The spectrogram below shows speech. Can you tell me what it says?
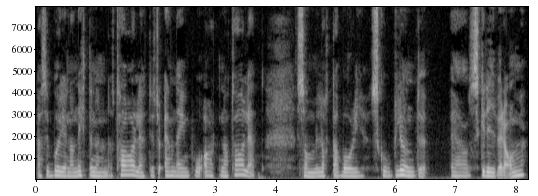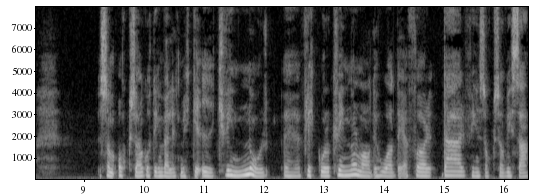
alltså i början av 1900-talet, jag tror ända in på 1800-talet, som Lotta Borg Skoglund eh, skriver om. Som också har gått in väldigt mycket i kvinnor, eh, flickor och kvinnor med ADHD. För där finns också vissa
